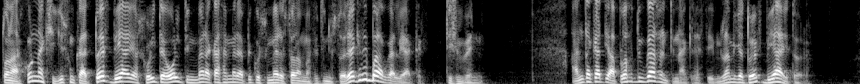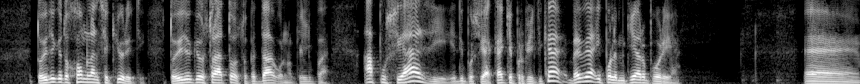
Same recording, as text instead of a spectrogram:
των αρχών να εξηγήσουν κάτι. Το FBI ασχολείται όλη την μέρα, κάθε μέρα από 20 μέρες τώρα με αυτή την ιστορία και δεν μπορεί να βγάλει άκρη. Τι συμβαίνει. Αν ήταν κάτι απλό θα την βγάζαν την άκρη αυτή. Μιλάμε για το FBI τώρα. Το ίδιο και το Homeland Security. Το ίδιο και ο στρατός, το Πεντάγωνο κλπ. Απουσιάζει εντυπωσιακά και προκλητικά βέβαια η πολεμική αεροπορία. Ε,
